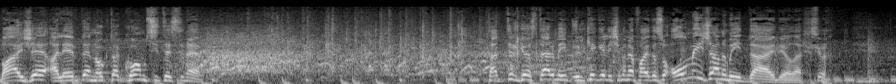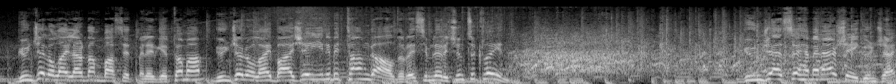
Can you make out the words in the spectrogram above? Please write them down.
baycealevde.com sitesine takdir göstermeyip ülke gelişimine faydası olmayacağını mı iddia ediyorlar? güncel olaylardan bahsetmeleri gerekiyor. Tamam, güncel olay Bayce yeni bir tanga aldı. Resimler için tıklayın. Güncelse hemen her şey güncel.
